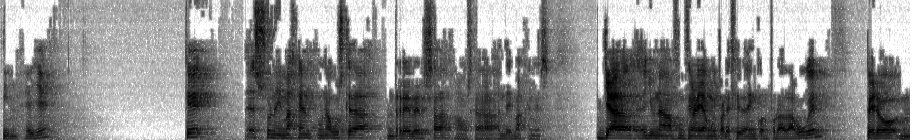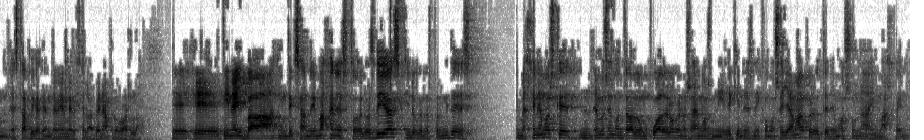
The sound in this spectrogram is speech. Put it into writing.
TinEye, que es una imagen, una búsqueda reversa de imágenes. Ya hay una funcionalidad muy parecida incorporada a Google, pero mm, esta aplicación también merece la pena probarla. Eh, eh va indexando imágenes todos los días y lo que nos permite es Imaginemos que hemos encontrado un cuadro que no sabemos ni de quién es ni cómo se llama, pero tenemos una imagen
